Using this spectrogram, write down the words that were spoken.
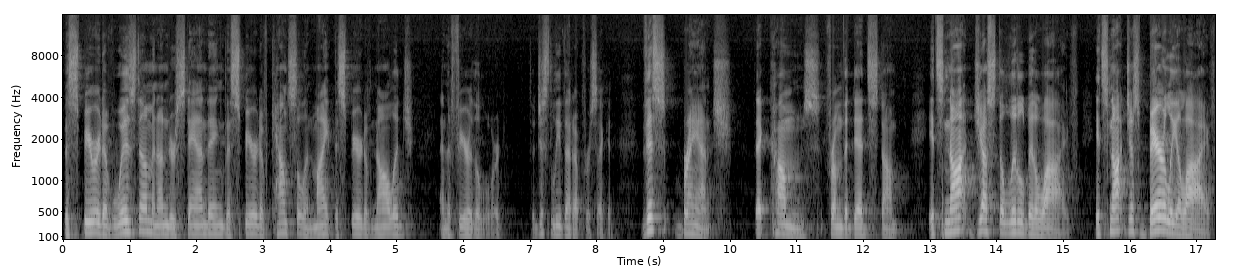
the spirit of wisdom and understanding, the spirit of counsel and might, the spirit of knowledge, and the fear of the Lord. So just leave that up for a second. This branch that comes from the dead stump, it's not just a little bit alive. It's not just barely alive.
